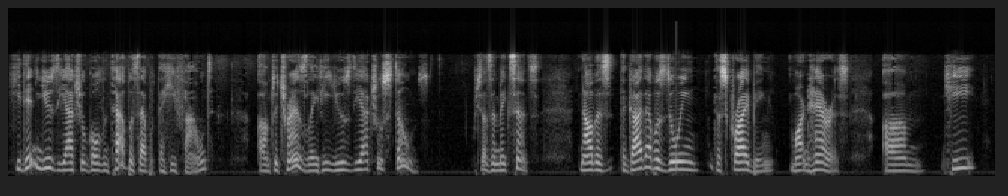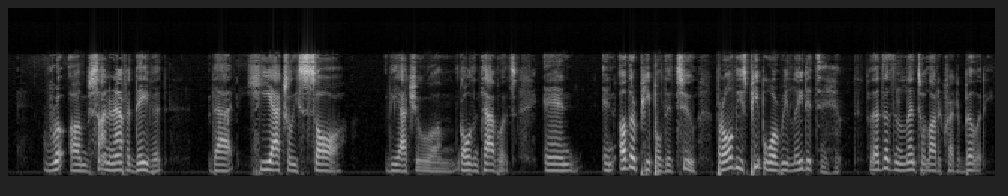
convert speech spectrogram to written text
He didn't use the actual golden tablets that, that he found um, to translate. He used the actual stones, which doesn't make sense. Now, this the guy that was doing the scribing, Martin Harris, um, he um, signed an affidavit that he actually saw the actual um, golden tablets, and and other people did too. But all these people were related to him, so that doesn't lend to a lot of credibility.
